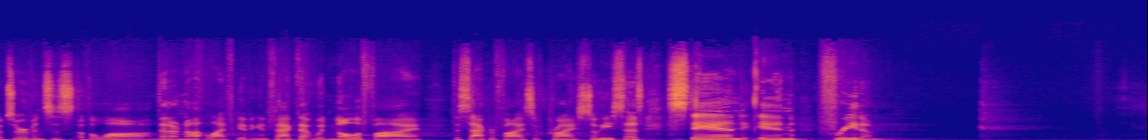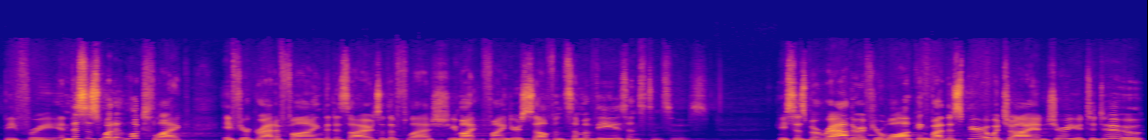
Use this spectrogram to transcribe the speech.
observances of the law that are not life giving. In fact, that would nullify the sacrifice of Christ. So he says, stand in freedom. Be free. And this is what it looks like if you're gratifying the desires of the flesh. You might find yourself in some of these instances. He says, But rather, if you're walking by the Spirit, which I adjure you to do,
